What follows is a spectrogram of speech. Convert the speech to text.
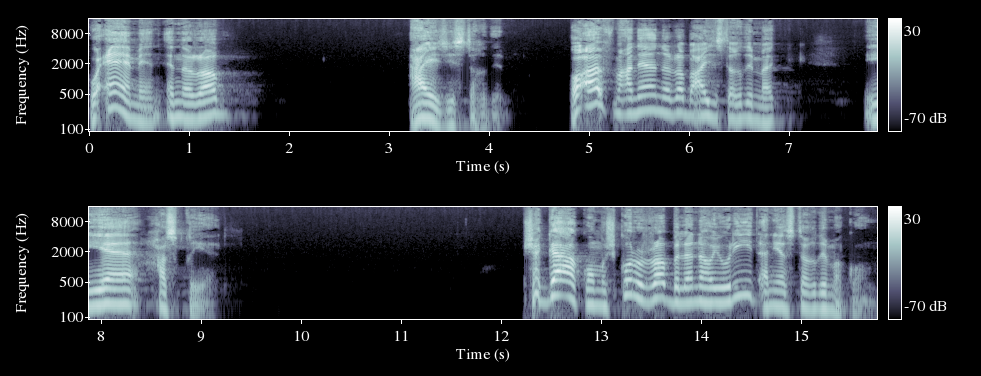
وآمن إن الرب عايز يستخدمك. وقف معناه إن الرب عايز يستخدمك. يا حسقيال. شجعكم اشكروا الرب لأنه يريد أن يستخدمكم.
